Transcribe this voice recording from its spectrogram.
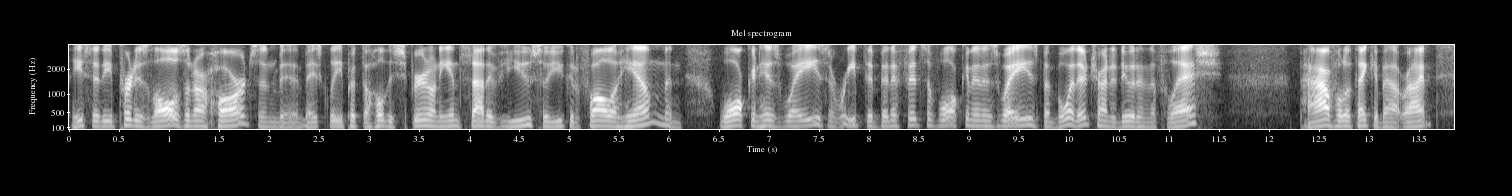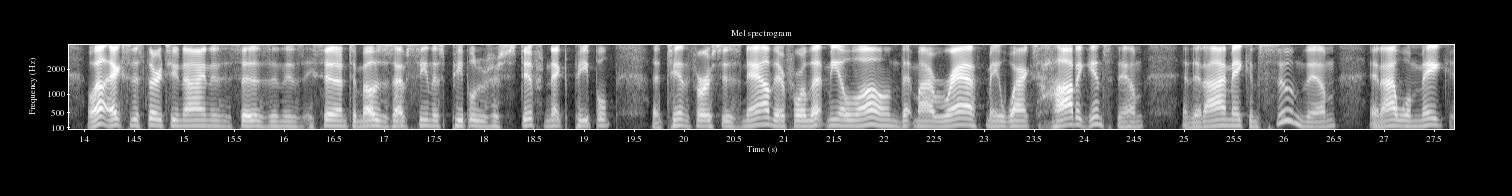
He said he put his laws in our hearts, and basically he put the Holy Spirit on the inside of you so you could follow him and walk in his ways and reap the benefits of walking in his ways. But boy, they're trying to do it in the flesh. Powerful to think about, right? Well, Exodus 32 9 it says, And he said unto Moses, I've seen this people, which are stiff necked people. The 10th verse is, Now therefore let me alone, that my wrath may wax hot against them, and that I may consume them, and I will make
